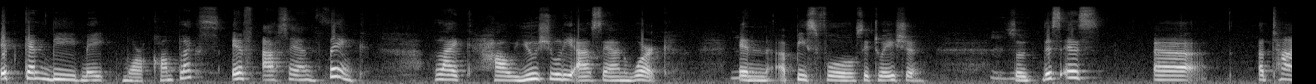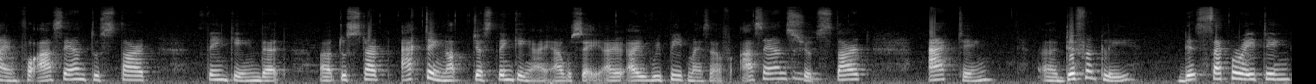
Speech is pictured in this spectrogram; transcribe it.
it can be made more complex if ASEAN think like how usually ASEAN work in a peaceful situation. So this is uh, a time for ASEAN to start thinking that uh, to start acting, not just thinking. I, I would say I, I repeat myself. ASEAN should start acting uh, differently, dis- separating,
